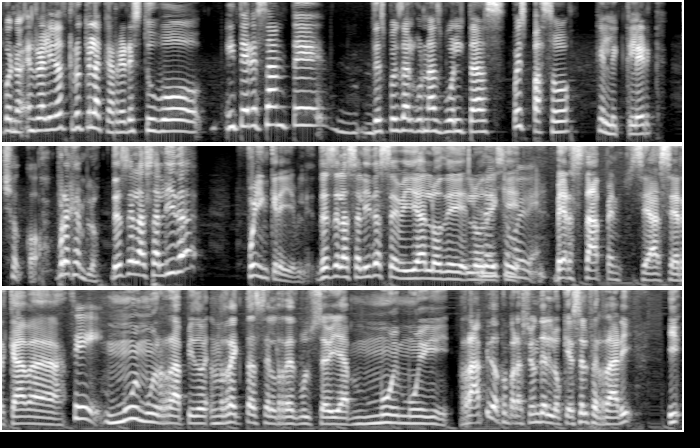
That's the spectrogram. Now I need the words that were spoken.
Bueno, en realidad creo que la carrera estuvo interesante. Después de algunas vueltas, pues pasó que Leclerc chocó. Por ejemplo, desde la salida fue increíble. Desde la salida se veía lo de lo, Lo de que. Verstappen se acercaba Sí. muy muy rápido. En rectas el Red Bull se veía muy muy rápido a comparación de lo que es el Ferrari y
